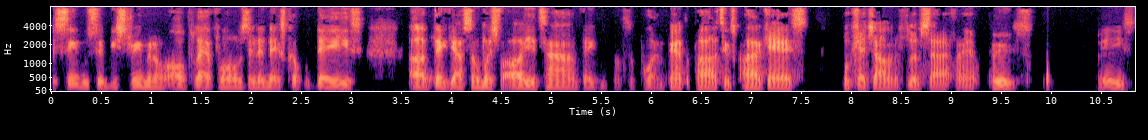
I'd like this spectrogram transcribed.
The single should be streaming on all platforms in the next couple days. Uh, thank y'all so much for all your time. Thank you for supporting Pantha Politix Podcast. We'll catch y'all on the flip side, fam. Peace. Peace.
